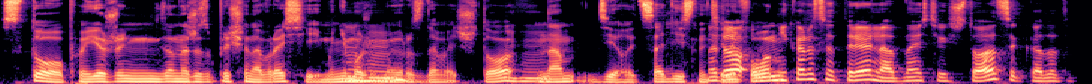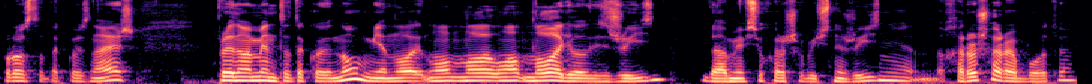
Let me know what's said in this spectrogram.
Стоп, ее же, она же запрещена в России, мы не можем Мгм. ее раздавать. Что Мгм. нам делать? Садись на Это, телефон. мне кажется, это реально одна из тех ситуаций, когда ты просто такой, знаешь, в определенный момент ты такой, ну, у меня нала- нала- нала- наладилась жизнь, да, у меня все хорошо в личной жизни, хорошая работа.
